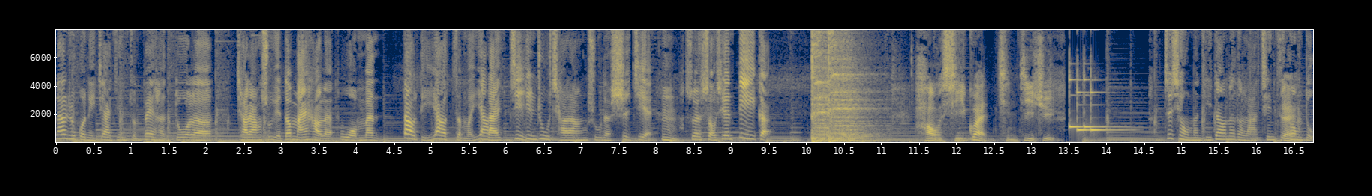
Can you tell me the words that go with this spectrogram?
那如果你家已经准备很多了，桥梁书也都买好了，我们到底要怎么样来进入桥梁书的世界？嗯，所以首先第一个好习惯，请继续。之前我们提到那个啦，亲子共读，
